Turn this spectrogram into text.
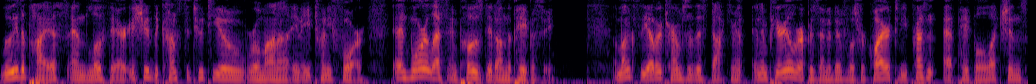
Louis the Pious and Lothair issued the Constitutio Romana in 824, and more or less imposed it on the papacy. Amongst the other terms of this document, an imperial representative was required to be present at papal elections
